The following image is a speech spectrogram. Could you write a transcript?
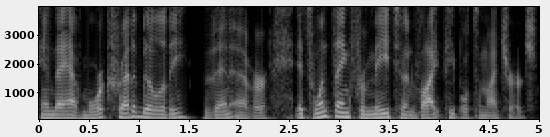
And they have more credibility than ever. It's one thing for me to invite people to my church.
